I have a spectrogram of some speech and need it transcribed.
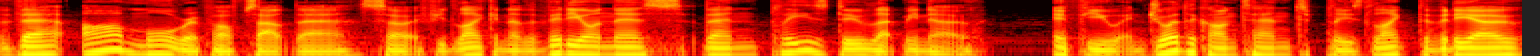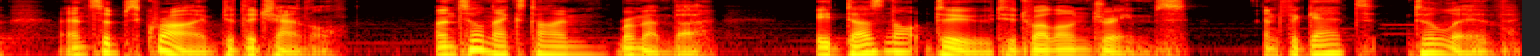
There are more rip-offs out there, so if you'd like another video on this, then please do let me know. If you enjoyed the content, please like the video and subscribe to the channel. Until next time, remember, it does not do to dwell on dreams and forget to live.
